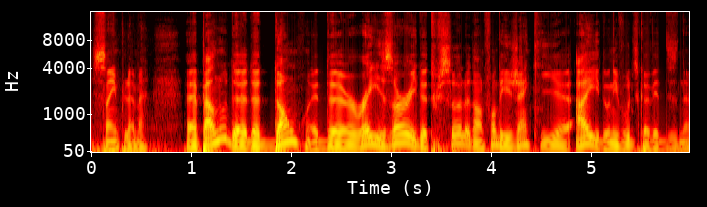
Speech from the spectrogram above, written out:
simplement. Parle-nous de, de dons, de Razer et de tout ça, là, dans le fond, des gens qui aident au niveau du COVID-19.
